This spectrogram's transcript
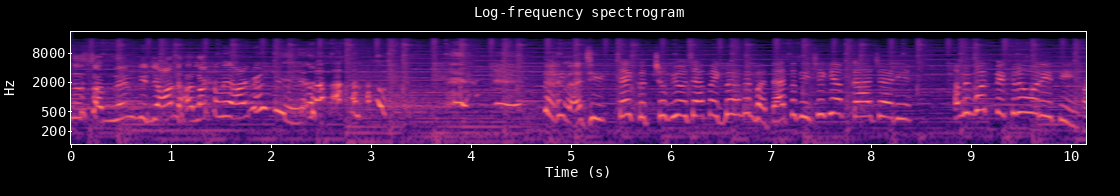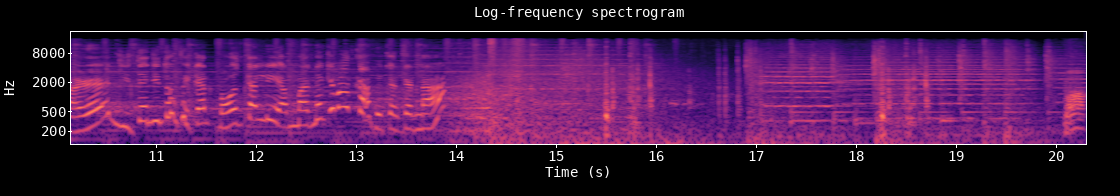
कैसे समझन की जान हलक में आ गई थी। माँ जी चाहे कुछ भी हो जाए आप एक बार हमें बता तो दीजिए कि आप कहाँ जा रही है। हमें बहुत फ़िक्र हो रही थी। अरे जीते जी तो फ़िक्र बहुत कर ली। अब मरने के बाद क्या फ़िक्र करना है? माँ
